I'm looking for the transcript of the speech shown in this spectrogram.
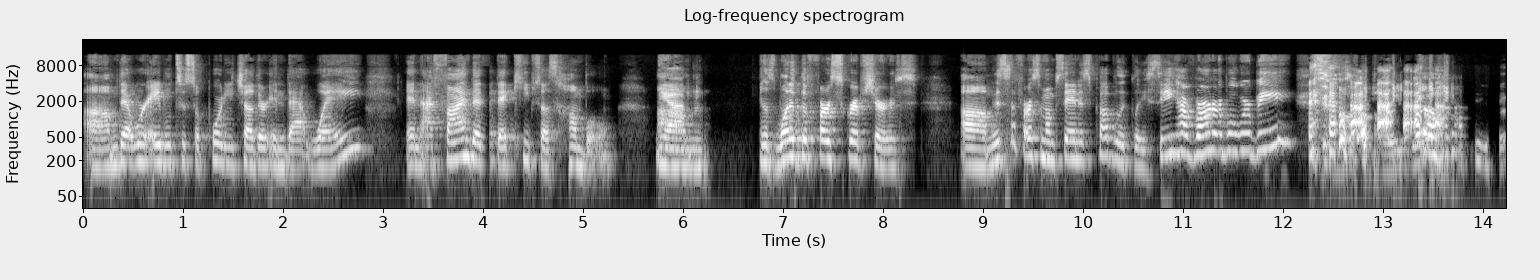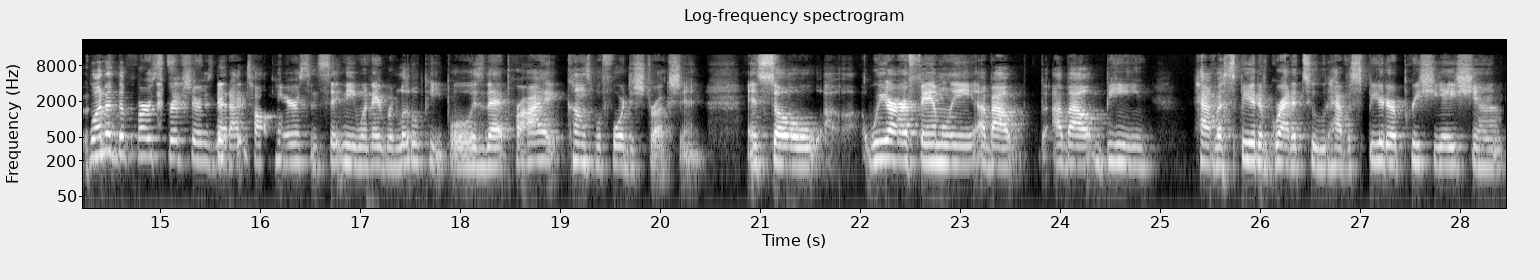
um, that we're able to support each other in that way and i find that that keeps us humble Yeah. um, it was one of the first scriptures um, this is the first time I'm saying this publicly. See how vulnerable we're being? So, one of the first scriptures that I taught Paris and Sydney when they were little people is that pride comes before destruction. And so uh, we are a family about about being have a spirit of gratitude, have a spirit of appreciation,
